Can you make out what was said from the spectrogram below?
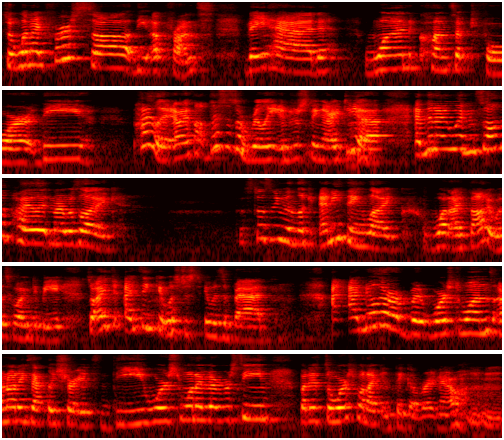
So when I first saw the upfronts, they had one concept for the pilot, and I thought this is a really interesting idea. Mm-hmm. And then I went and saw the pilot, and I was like, this doesn't even look anything like what I thought it was going to be. So I, I think it was just, it was a bad, I, I know there are worst ones. I'm not exactly sure it's the worst one I've ever seen, but it's the worst one I can think of right now. Mm -hmm.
